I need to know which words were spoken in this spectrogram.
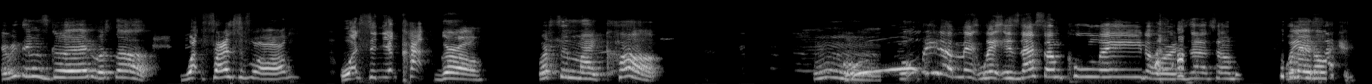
everything's good. What's up? What? First of all, what's in your cup, girl? What's in my cup? Mm. Oh, wait a minute. Wait, is that some Kool-Aid or is that some Kool-Aid over- second.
